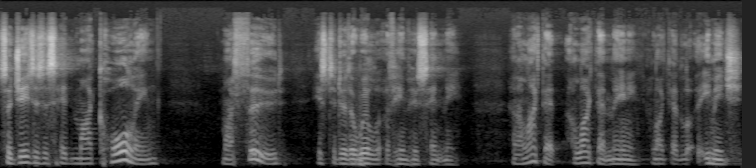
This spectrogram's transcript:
So Jesus has said, My calling, my food, is to do the will of him who sent me. And I like that. I like that meaning. I like that image.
